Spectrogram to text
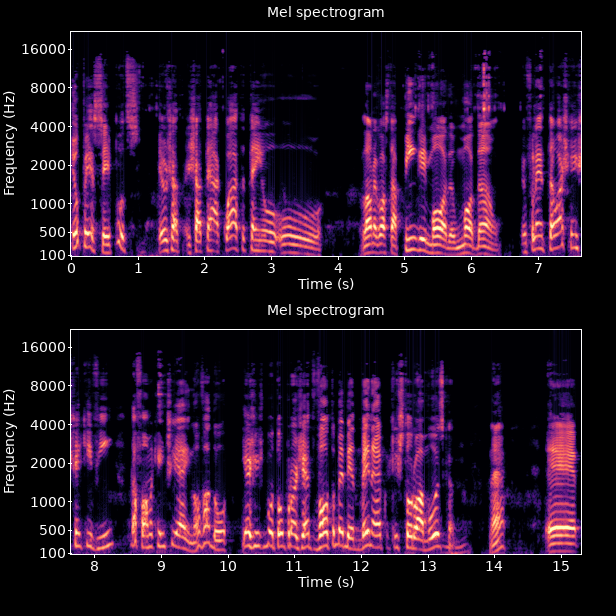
eu pensei, putz, eu já, já tenho a quarta, tenho o, o, lá o negócio da pinga e moda, o modão. Eu falei, então acho que a gente tem que vir da forma que a gente é, inovador. E a gente botou o projeto Volta Bebendo, bem na época que estourou a música, uhum. né? É,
